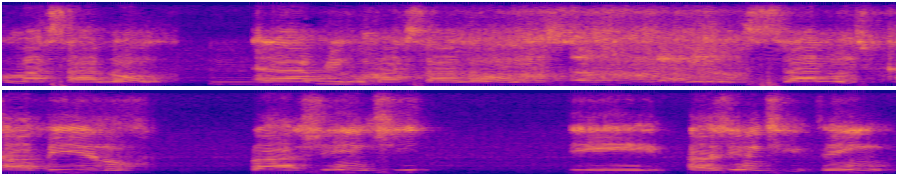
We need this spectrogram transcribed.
uma salão, ela abriu uma salão, salão de cabelo pra gente e pra gente vem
